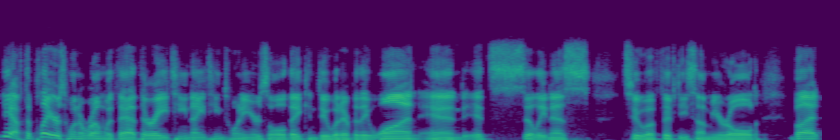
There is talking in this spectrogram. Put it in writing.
yeah, if the players want to run with that, they're 18, 19, 20 years old. They can do whatever they want, and it's silliness to a 50 some year old. But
